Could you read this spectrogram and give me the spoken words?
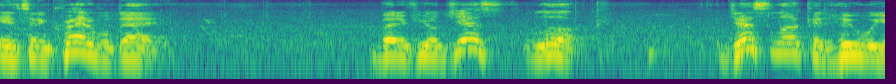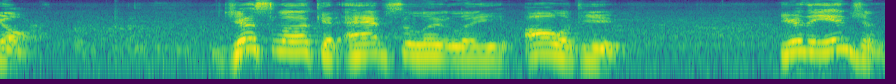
It's an incredible day. But if you'll just look, just look at who we are. Just look at absolutely all of you. You're the engine.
